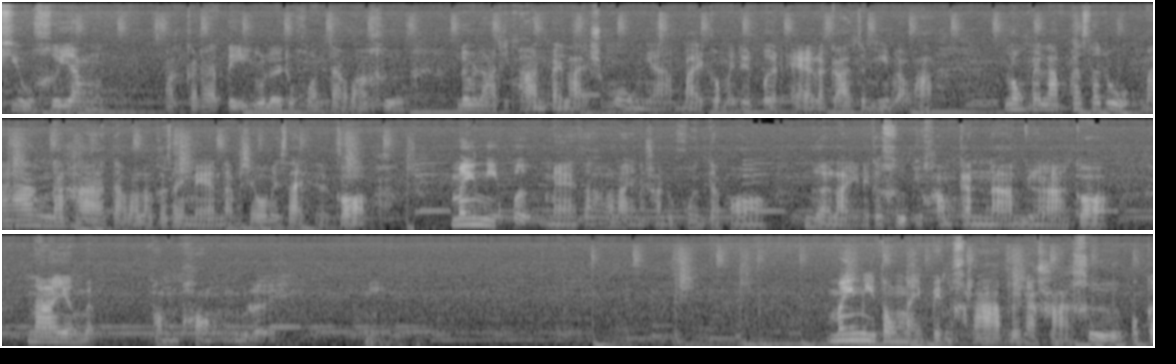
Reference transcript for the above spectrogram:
ผิวคือยังปกติอยู่เลยทุกคนแต่ว่าคือด้วยเวลาที่ผ่านไปหลายชั่วโมงเนี้ยใบก็ไม่ได้เปิดแอร์แล้วก็อาจจะมีแบบว่า ลงไปรับพัสดุบ้างนะคะ แต่ว่าเราก็ใส่แมสนะไม่ใช่ว่าไม่ใส่แต่ก็ไม่มีเปิดแมสเท่าไหร่นะคะ ทุกคนแต่พอเหงื่อไหลเนี่ยก็คือมีความกันน้ำอยู่นะก็หน้ายังแบบผ่องๆอยู่เลยนี่ไม่มีตรงไหนเป็นคราบด้วยนะคะ คือปก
